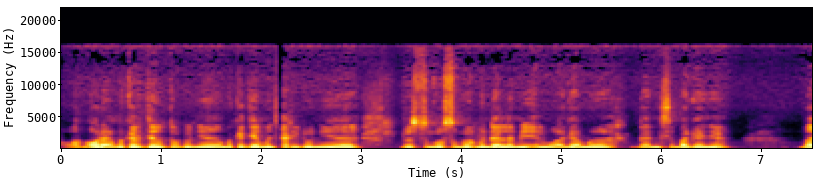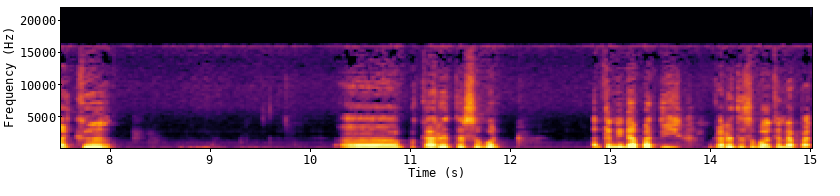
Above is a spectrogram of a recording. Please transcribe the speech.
Oh, orang yang bekerja untuk dunia, bekerja mencari dunia, bersungguh-sungguh mendalami ilmu agama dan sebagainya, maka uh, perkara tersebut akan didapati perkara tersebut akan dapat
